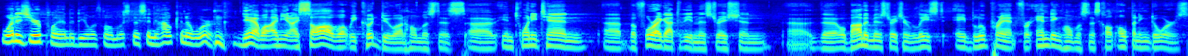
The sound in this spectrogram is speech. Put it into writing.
What is your plan to deal with homelessness and how can it work? Yeah, well, I mean, I saw what we could do on homelessness. Uh, in 2010, uh, before I got to the administration, uh, the Obama administration released a blueprint for ending homelessness called Opening Doors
